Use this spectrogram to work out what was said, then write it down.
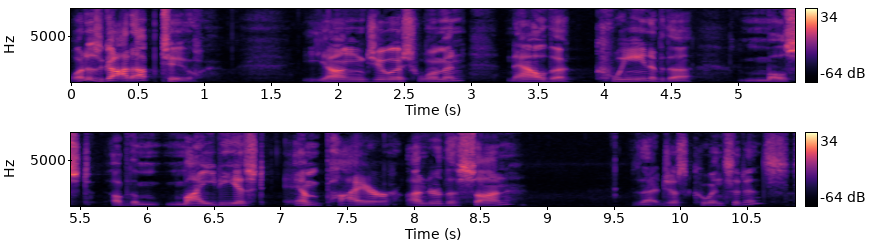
What is God up to? Young Jewish woman, now the queen of the most of the mightiest empire under the sun. Is that just coincidence?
